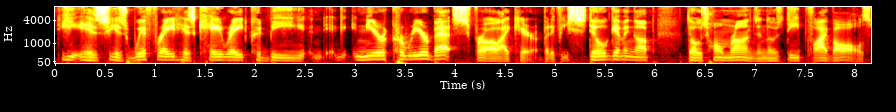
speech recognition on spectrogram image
he, his his whiff rate, his K rate could be near career best for all I care. But if he's still giving up those home runs and those deep fly balls,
